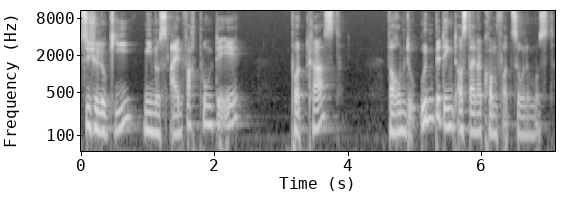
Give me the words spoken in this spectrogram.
psychologie-einfach.de Podcast Warum du unbedingt aus deiner Komfortzone musst.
